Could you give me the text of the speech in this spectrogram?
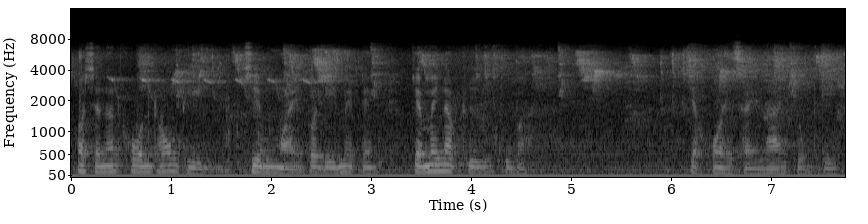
เพราะฉะนั้นคนท้องถิ่นเชียงใหม่ก็ดีไม่เป็นจะไม่นับถือครูบา จะคอยใส่ร้ายโจมตีไป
